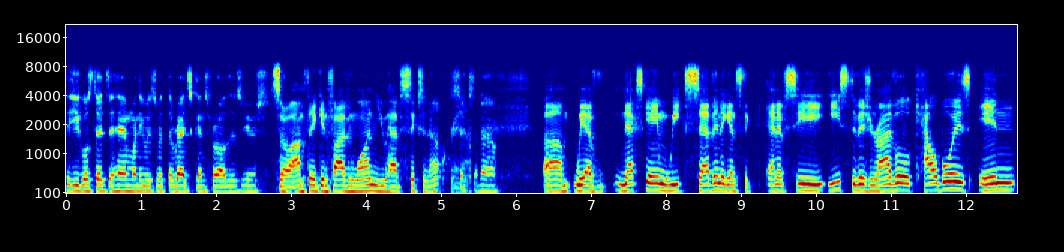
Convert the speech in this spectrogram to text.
the Eagles did to him when he was with the Redskins for all those years. So I'm thinking five and one. You have six and zero. Oh right six now. and zero. Oh. Um, we have next game week seven against the NFC East division rival Cowboys in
